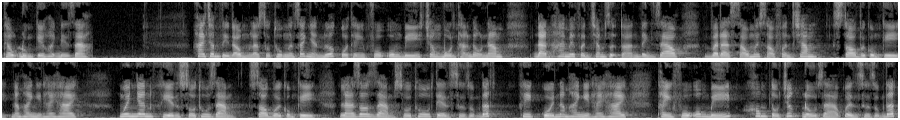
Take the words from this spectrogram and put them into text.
theo đúng kế hoạch đề ra. 200 tỷ đồng là số thu ngân sách nhà nước của thành phố Uông Bí trong 4 tháng đầu năm, đạt 20% dự toán tỉnh giao và đạt 66% so với cùng kỳ năm 2022. Nguyên nhân khiến số thu giảm so với cùng kỳ là do giảm số thu tiền sử dụng đất khi cuối năm 2022, thành phố Uông Bí không tổ chức đấu giá quyền sử dụng đất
